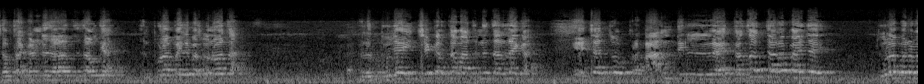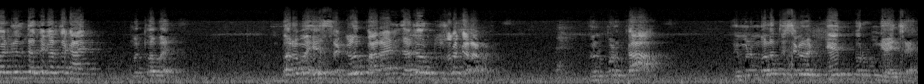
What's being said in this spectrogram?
चौथा खंड झाला तर जाऊ द्या आणि पुन्हा पहिल्यापासून वाचा तुझ्या इच्छेकरता वाचणं चाललंय का याच्यात जो प्रमाण दिलेला आहे तसंच झालं पाहिजे तुला बरं वाटेल त्याच्याकरता काय मतलब आहे बरं मग हे सगळं पारायण झाल्यावर दुसरं करावं पण का ते म्हणजे मला ते सगळं टेप करून घ्यायचं आहे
